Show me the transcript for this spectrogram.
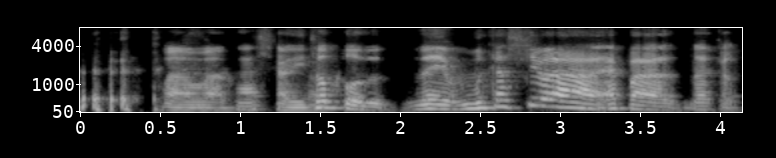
まあまあ、確かに。ちょっとね、昔は、やっぱ、なんかか、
